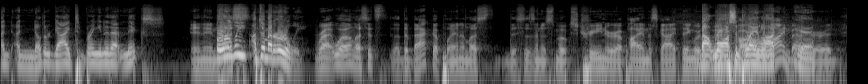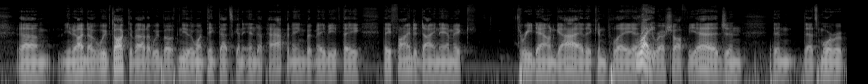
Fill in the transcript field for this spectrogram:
an, another guy to bring into that mix? And unless- Early? I'm talking about early. Right. Well, unless it's the backup plan, unless this isn't a smoke screen or a pie in the sky thing About Lawson Carl playing lock- linebacker. And, um, you know, I know we've talked about it. We both neither one think that's going to end up happening, but maybe if they they find a dynamic three down guy that can play at Right. rush off the edge, and then that's more of a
